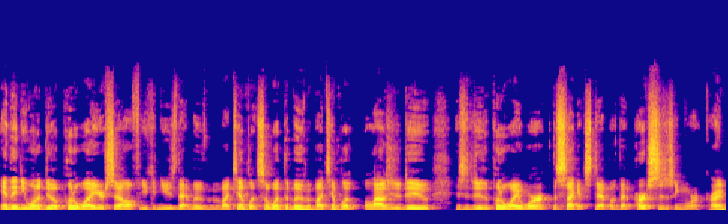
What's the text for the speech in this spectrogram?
and then you want to do a put away yourself, you can use that movement by template. So what the movement by template allows you to do is to do the put away work, the second step of that purchasing work, right?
